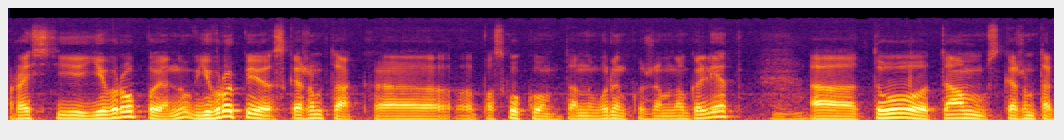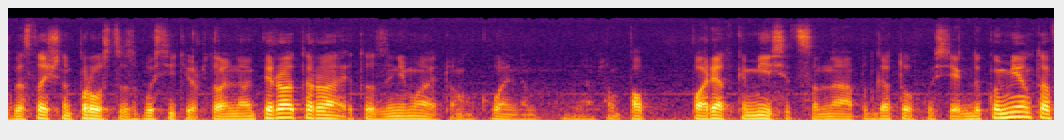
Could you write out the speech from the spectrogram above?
России и Европы? Ну, в Европе, скажем так, а, поскольку данному рынку уже много лет, mm-hmm. то там, скажем так, достаточно просто запустить виртуального оператора. Это занимает там, буквально там, порядка месяца на подготовку всех документов.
